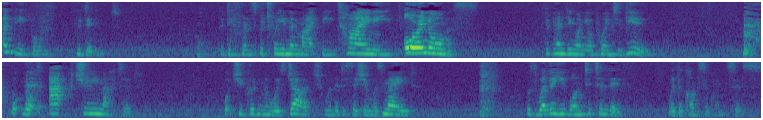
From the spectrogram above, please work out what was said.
and people who didn't. The difference between them might be tiny or enormous, depending on your point of view. But what actually mattered, what you couldn't always judge when the decision was made, was whether you wanted to live with the consequences.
